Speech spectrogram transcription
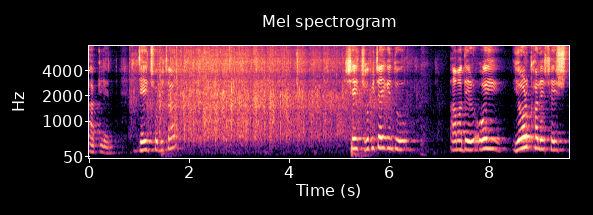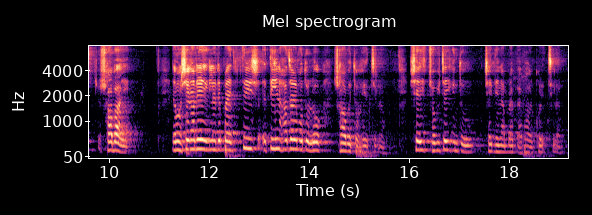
আঁকলেন। যেই ছবিটা, সেই ছবিটাই কিন্তু আমাদের ওই ইয়র্ক হলে সেই সবাই এবং সেখানে ইংল্যান্ডে প্রায় ত্রিশ, তিন হাজারের মতো লোক সমাবেত হয়েছিল। সেই ছবিটাই কিন্তু সেই দিন আমরা ব্যবহার করেছিলাম।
